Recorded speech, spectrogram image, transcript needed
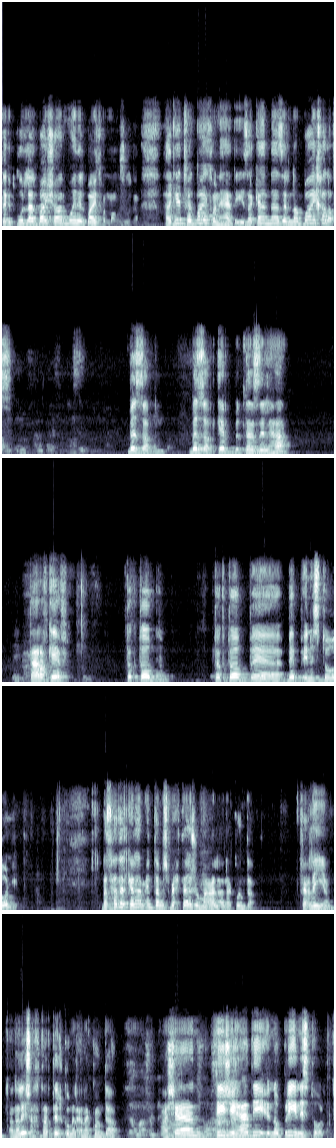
بدك تقول لل PyCharm وين البايثون موجودة. هلقيت في البايثون هذه إذا كان نازل NumPy خلص بالضبط. بالضبط. كيف بتنزلها؟ تعرف كيف؟ تكتب تكتب pip install. بس هذا الكلام أنت مش محتاجه مع الأناكوندا. فعليا. أنا ليش اخترت لكم الأناكوندا؟ عشان تيجي هذه إنه pre-installed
